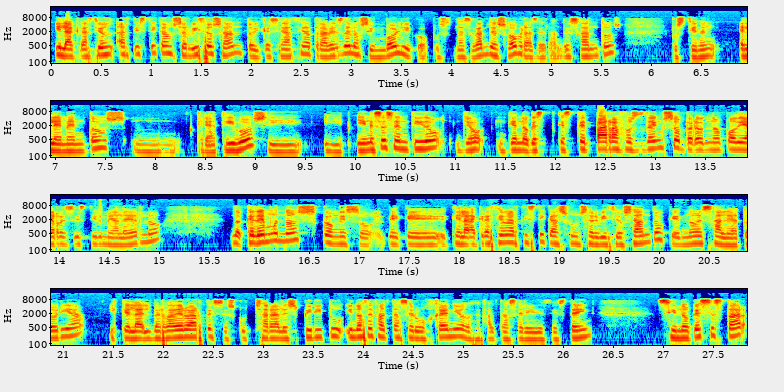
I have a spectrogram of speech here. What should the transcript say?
y la creación artística un servicio santo y que se hace a través de lo simbólico. Pues las grandes obras de grandes santos pues tienen elementos mm, creativos y, y, en ese sentido, yo entiendo que, este párrafo es denso, pero no podía resistirme a leerlo. quedémonos con eso, de que, la creación artística es un servicio santo, que no es aleatoria y que el verdadero arte es escuchar al espíritu y no hace falta ser un genio, no hace falta ser Edith Stein, sino que es estar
